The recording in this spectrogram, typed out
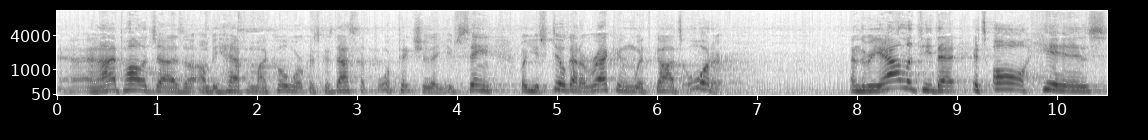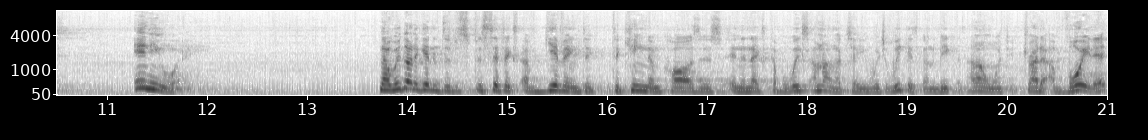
And I apologize on behalf of my coworkers because that's the poor picture that you've seen, but you still got to reckon with God's order. And the reality that it's all His anyway. Now, we're going to get into the specifics of giving to, to kingdom causes in the next couple weeks. I'm not going to tell you which week it's going to be because I don't want you to try to avoid it.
